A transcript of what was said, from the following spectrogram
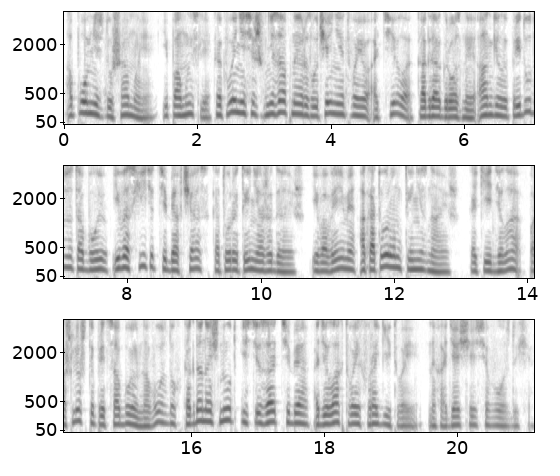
«Опомнись, душа моя, и помысли, как вынесешь внезапное разлучение твое от тела, когда грозные ангелы придут за тобою и восхитят тебя в час, который ты не ожидаешь, и во время, о котором ты не знаешь». Какие дела пошлешь ты пред собою на воздух, когда начнут истязать тебя о делах твоих враги твои, находящиеся в воздухе?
